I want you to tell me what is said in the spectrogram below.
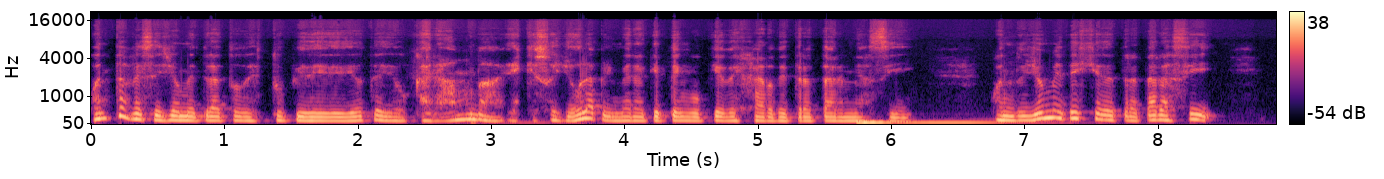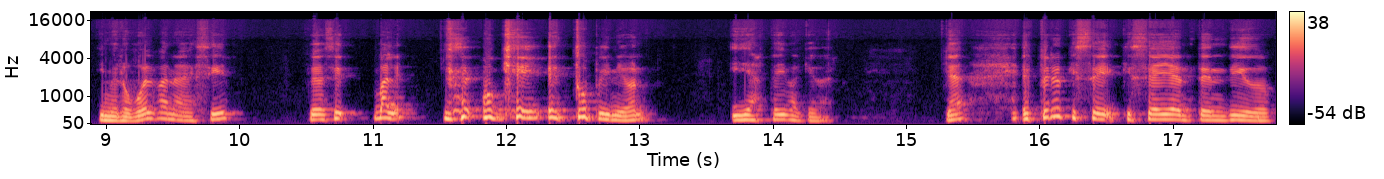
¿Cuántas veces yo me trato de estúpida y de idiota y digo, caramba, es que soy yo la primera que tengo que dejar de tratarme así? Cuando yo me deje de tratar así y me lo vuelvan a decir, voy a decir, vale, ok, es tu opinión. Y hasta ahí va a quedar. ¿Ya? Espero que se, que se haya entendido.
